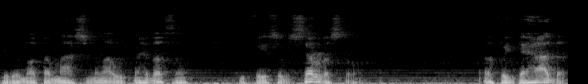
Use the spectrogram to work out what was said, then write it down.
Tirou nota máxima na última redação. que fez sobre células tronco. Ela foi enterrada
